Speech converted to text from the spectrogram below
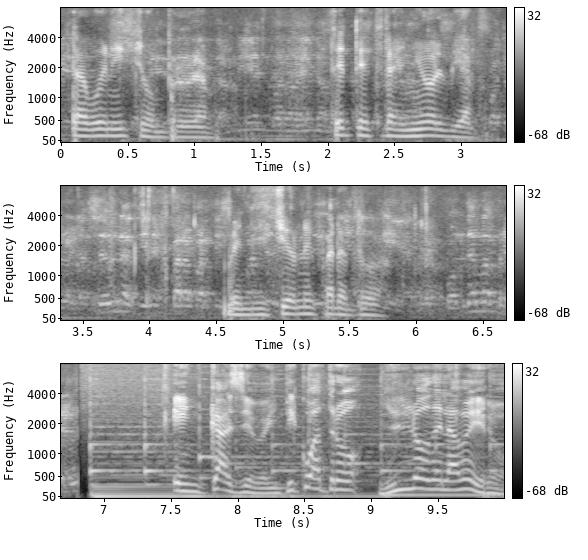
Está buenísimo el programa. Se te extrañó el viernes. Bendiciones para todos. En calle 24, Lo del Avero,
